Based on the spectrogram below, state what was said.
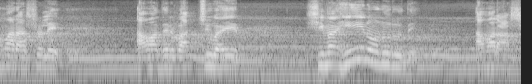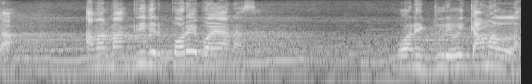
আমার আসলে আমাদের বাচ্চু ভাইয়ের সীমাহীন অনুরোধে আমার আশা আমার মাগরিবের পরে বয়ান আছে। অনেক দূরে, ওই কামাল্লা।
